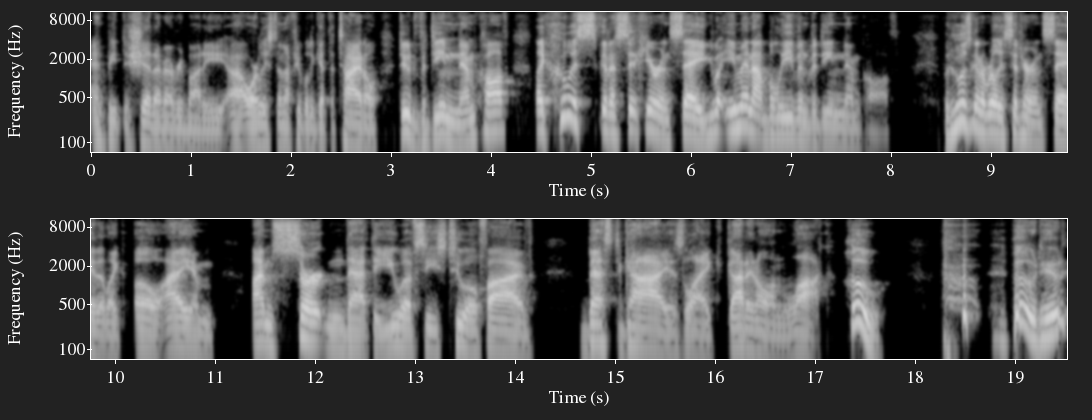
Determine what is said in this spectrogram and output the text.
and beat the shit out of everybody, uh, or at least enough people to get the title. Dude, Vadim Nemkov, like who is going to sit here and say, you, you may not believe in Vadim Nemkov, but who is going to really sit here and say that, like, oh, I am, I'm certain that the UFC's 205 best guy is like got it on lock. Who? who, dude?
